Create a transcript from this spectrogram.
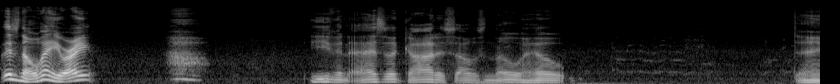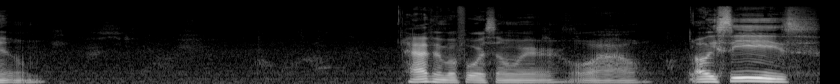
There's no way, right? Even as a goddess, I was no help. Damn. Happened before somewhere. Wow. Oh, he sees.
